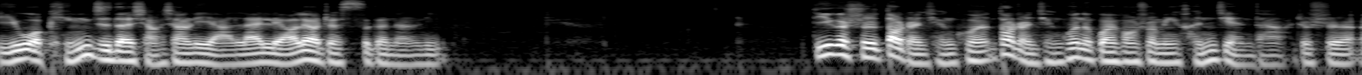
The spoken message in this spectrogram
以我贫瘠的想象力啊，来聊聊这四个能力。第一个是倒转乾坤，倒转乾坤的官方说明很简单啊，就是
